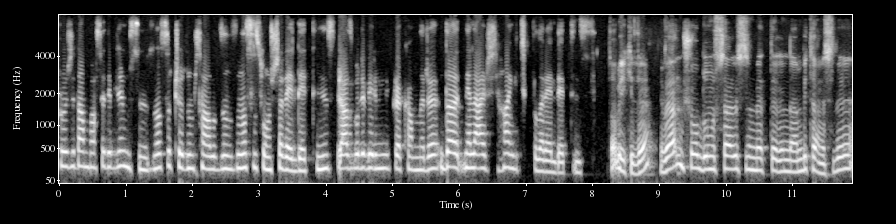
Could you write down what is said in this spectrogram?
projeden bahsedebilir misiniz? Nasıl çözüm sağladınız, nasıl sonuçlar elde ettiniz? Biraz böyle verimlilik rakamları da neler, hangi çıktılar elde ettiniz? Tabii ki de. Vermiş olduğumuz servis hizmetlerinden bir tanesi de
